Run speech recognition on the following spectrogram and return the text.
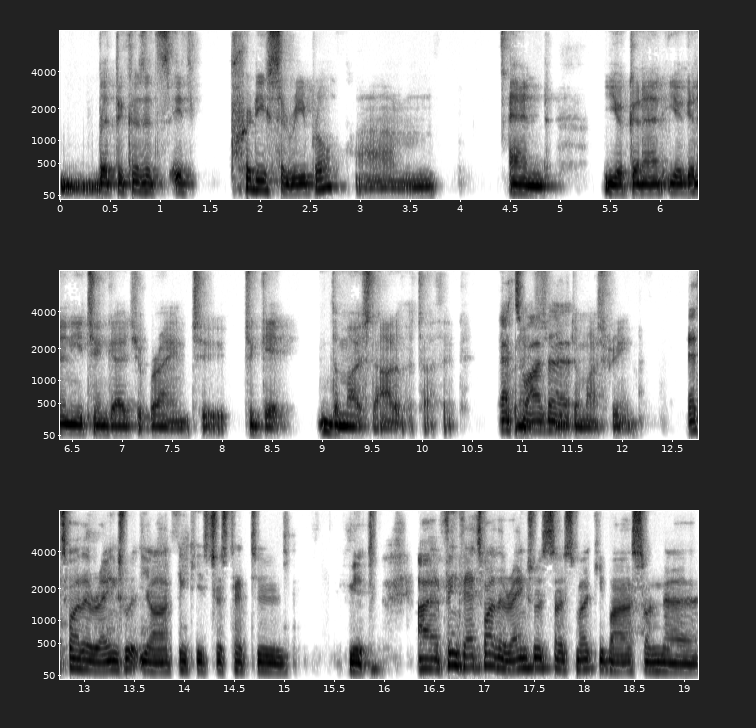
but because it's it's pretty cerebral. Um, and you're gonna you're gonna need to engage your brain to to get the most out of it. I think that's why the on my screen. That's why the range. Yeah, I think he's just had to mute. I think that's why the range was so smoky by us on uh,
